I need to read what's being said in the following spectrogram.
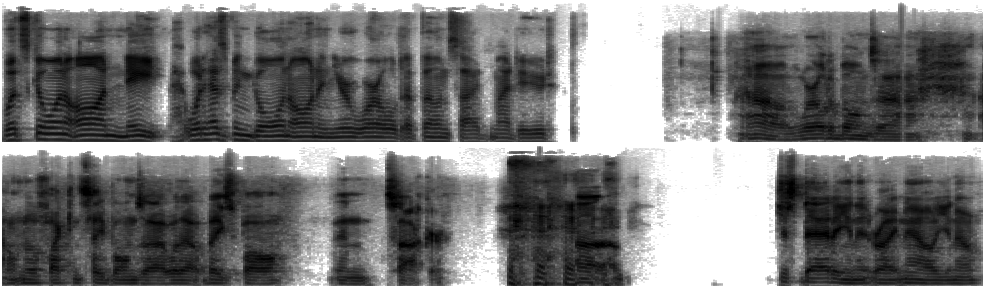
what's going on, Nate? What has been going on in your world of bonsai, my dude? Oh, world of bonsai. I don't know if I can say bonsai without baseball and soccer. Uh, just daddying it right now, you know.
